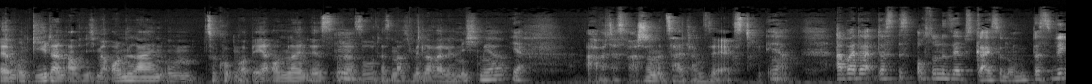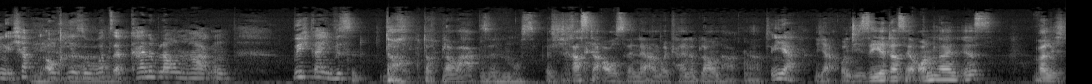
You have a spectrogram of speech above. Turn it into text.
ähm, und gehe dann auch nicht mehr online, um zu gucken, ob er online ist mhm. oder so. Das mache ich mittlerweile nicht mehr. Ja. Aber das war schon eine Zeit lang sehr extrem. Ja, aber da, das ist auch so eine Selbstgeißelung. Deswegen, ich habe ja. auch hier so WhatsApp keine blauen Haken. Will ich gar nicht wissen. Doch, doch, blaue Haken sind ein Muss. Ich raste aus, wenn der andere keine blauen Haken hat. Ja. Ja, und ich sehe, dass er online ist, weil ich.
